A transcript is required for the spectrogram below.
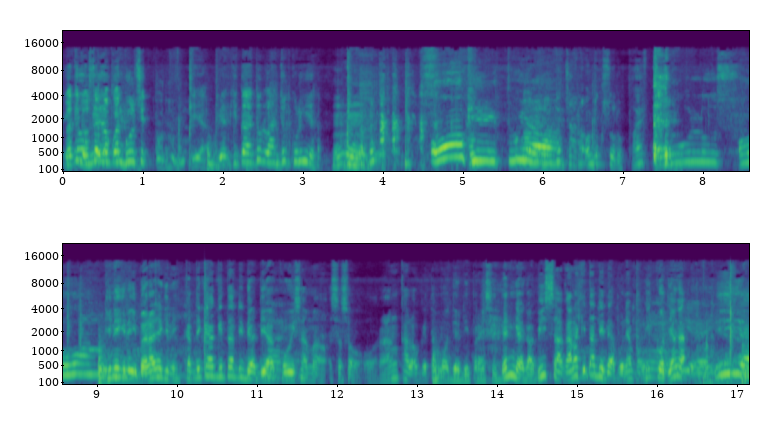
Berarti Itu dosen melakukan bullshit. Udah. Iya, biar kita itu lanjut kuliah. Oh gitu ya. Itu cara untuk survive dan lulus. Oh. Gini gini ibaratnya gini. Ketika kita tidak diakui sama seseorang, kalau kita mau jadi presiden ya nggak bisa karena kita tidak punya pengikut ya nggak. Iya.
